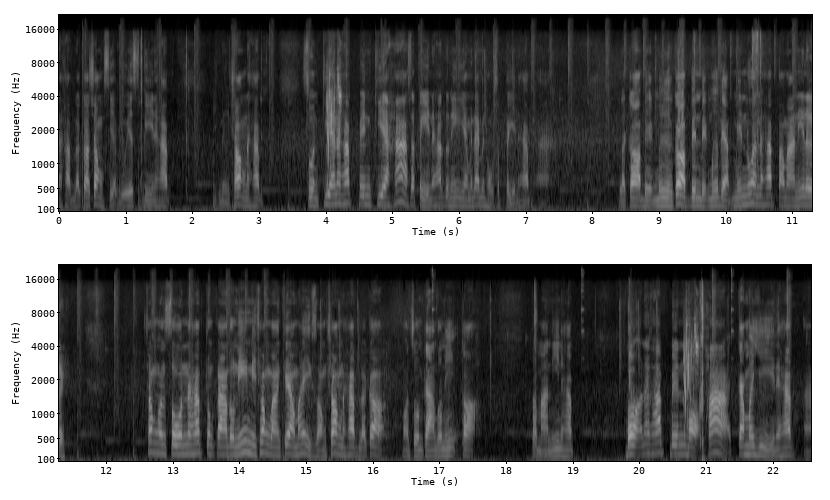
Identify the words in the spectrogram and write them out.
นะครับ แล้วก็ช่องเสียบ USB นะครับ อีก 1 ช่องนะครับ ส่วนเกียร์นะครับเป็นเกียร์ 5 สปีดนะครับ ตัวนี้ยังไม่ได้เป็น 6 สปีดนะครับอ่าแล้วก็เบรกมือก็เป็นเบรกมือแบบเมนนวลนะครับ ประมาณนี้เลย ช่องคอนโซลนะครับ ตรงกลางตรงนี้มีช่องวางแก้วมาให้อีก 2 ช่องนะครับ แล้วก็คอนโซลกลางตัวนี้ก็ประมาณนี้นะครับ เบาะนะครับเป็นเบาะผ้ากำมะหยี่นะครับอ่า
